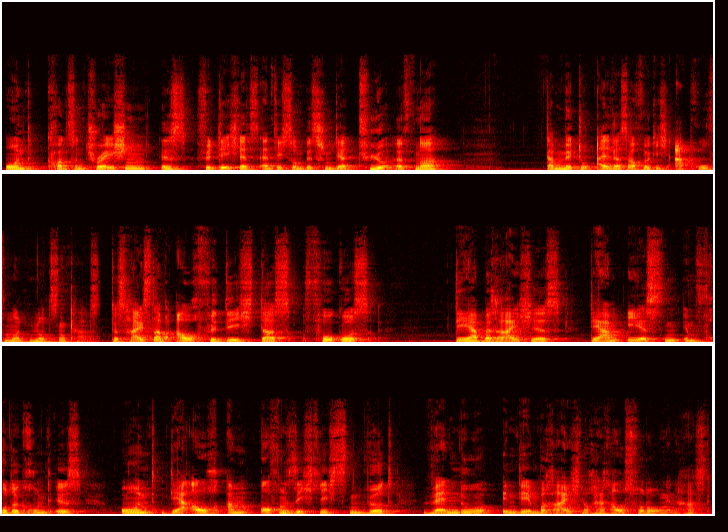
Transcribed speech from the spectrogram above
Und Concentration ist für dich letztendlich so ein bisschen der Türöffner, damit du all das auch wirklich abrufen und nutzen kannst. Das heißt aber auch für dich, dass Fokus der Bereich ist, der am ehesten im Vordergrund ist und der auch am offensichtlichsten wird, wenn du in dem Bereich noch Herausforderungen hast.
